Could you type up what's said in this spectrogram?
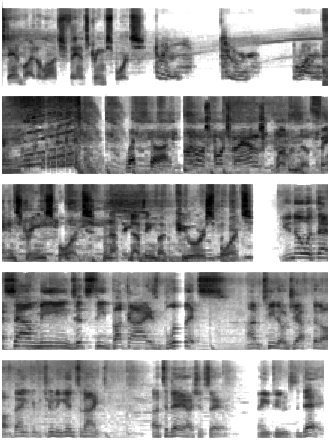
Stand by to launch FanStream Sports. Three, two, one. Let's start. Hello, sports fans. Welcome to FanStream Sports. Nothing, nothing but pure sports. You know what that sound means. It's the Buckeyes Blitz. I'm Tito Jeff Thidoff. Thank you for tuning in tonight. Uh, today, I should say. Thank you for tuning in today.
